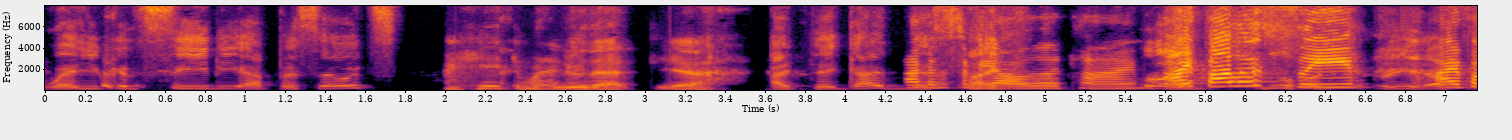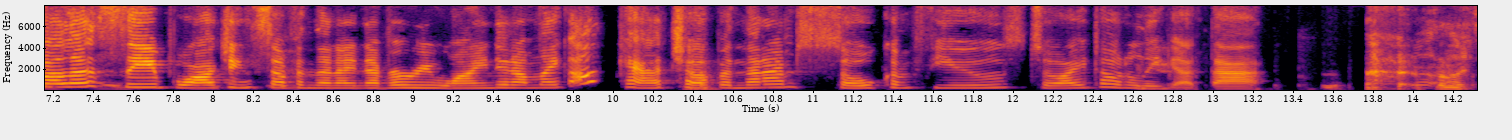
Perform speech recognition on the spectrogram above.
where you can see the episodes. I hate when I do that. Yeah. I think I missed happens to like, me all the time. like I fall asleep. I fall asleep watching stuff and then I never rewind it. I'm like, I'll catch up. And then I'm so confused. So I totally get that. Yeah, I asleep.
